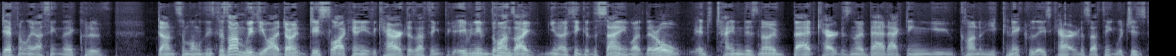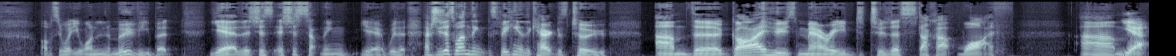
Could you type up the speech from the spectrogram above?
definitely, I think they could have done some long things. Because I'm with you. I don't dislike any of the characters. I think even if the ones I you know think are the same, like they're all entertaining. There's no bad characters, no bad acting. You kind of you connect with these characters. I think, which is obviously what you want in a movie. But yeah, there's just it's just something yeah with it. Actually, just one thing. Speaking of the characters too, um, the guy who's married to the stuck-up wife, um, yeah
